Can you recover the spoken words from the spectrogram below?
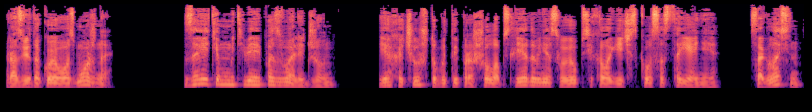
«Разве такое возможно?» «За этим мы тебя и позвали, Джон. Я хочу, чтобы ты прошел обследование своего психологического состояния. Согласен?»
